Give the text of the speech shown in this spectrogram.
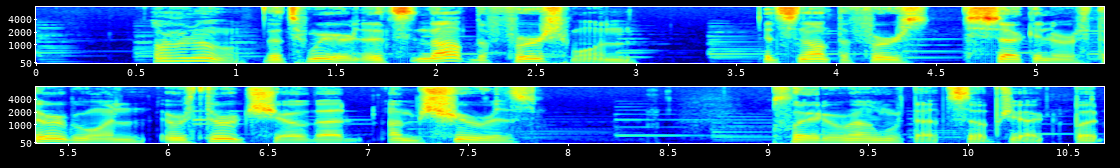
I don't know. That's weird. It's not the first one. It's not the first, second, or third one or third show that I'm sure has played around with that subject. But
